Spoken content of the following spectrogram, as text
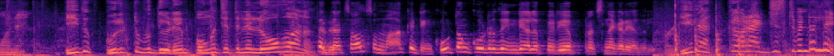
മോനെ. இது குருட்டு ബുദ്ധിയുടെയും പൊങ്ങച്ചത്തിന്റെ லோகான ദാറ്റ്സ് ஆல்சோ மார்க்கெட்டிங் கூட்டம் கூடுறது இந்தியாவில பெரிய பிரச்சனை கிடையாது. இது ഒരു அட்ஜஸ்ட்மெண்ட் അല്ലേ?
